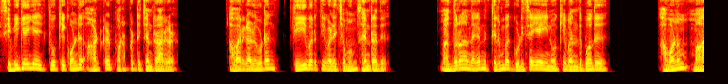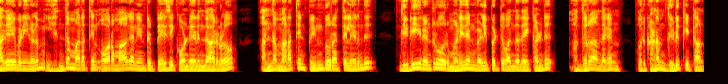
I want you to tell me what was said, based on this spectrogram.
சிவிகையை தூக்கிக் கொண்டு ஆட்கள் புறப்பட்டுச் சென்றார்கள். அவர்களுடன் தீவர்த்தி வெளிச்சமும் சென்றது. மதுராந்தகன் திரும்ப குடிசையை நோக்கி வந்தபோது அவனும் மாதேவடிகளும் எந்த மரத்தின் ஓரமாக நின்று பேசிக் கொண்டிருந்தார்களோ அந்த மரத்தின் பின்புறத்திலிருந்து திடீரென்று ஒரு மனிதன் வெளிப்பட்டு வந்ததைக் கண்டு மதுராந்தகன் ஒரு கணம் திடுக்கிட்டான்.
